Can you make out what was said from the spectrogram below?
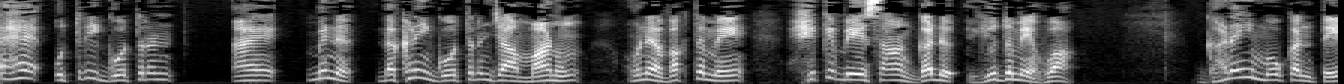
ॾह उत्तरी गोत्रनि ऐं ॿिनि ॾखिणी गोत्रनि जा माण्हू हुन वक़्त में हिक ॿिए सां गॾु युद्ध में हुआ घणेई मौक़नि ते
